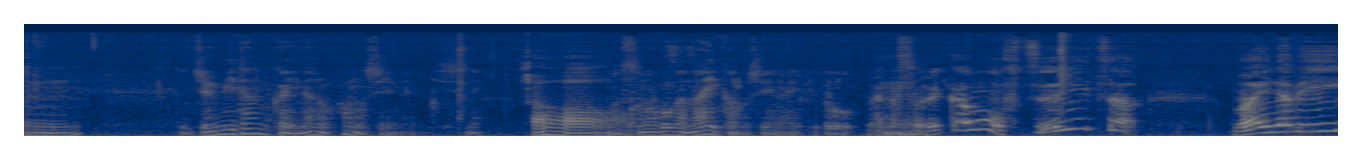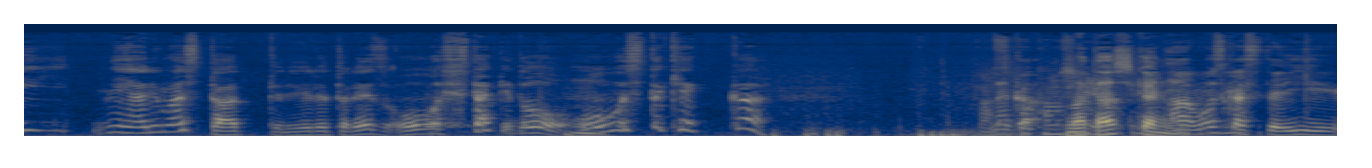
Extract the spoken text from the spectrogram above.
ーうん。準備段階なのかもしれないしね、あまあ、ーその後がないかもしれないけど。なんかそれかもう普通にさマイナビにやりましたって理由でとりあえず応募したけど、うん。応募した結果まあなんかまあ確かに。あもしかしていい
